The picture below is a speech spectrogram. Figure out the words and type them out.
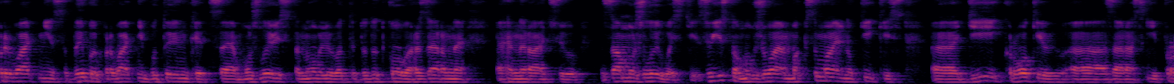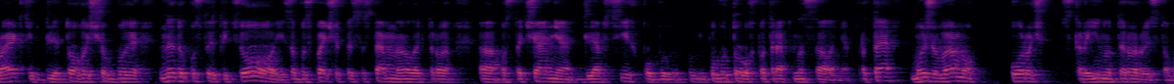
приватні садиби, приватні будинки, це можливість встановлювати додаткову резервне генерацію за можливості. Звісно, ми вживаємо максимальну кількість е, дій, кроків е, зараз і проєктів для того, щоб не допустити цього і забезпечити системне електропостачання для всіх побу- побутових потреб населення. Проте ми живемо поруч з країною терористом,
